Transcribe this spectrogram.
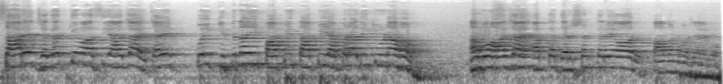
सारे जगत के वासी आ जाए, चाहे कोई कितना ही पापी, तापी, अपराधी क्यों ना हो अब वो आ जाए, आपका दर्शन करे और पावन हो जाए वो।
